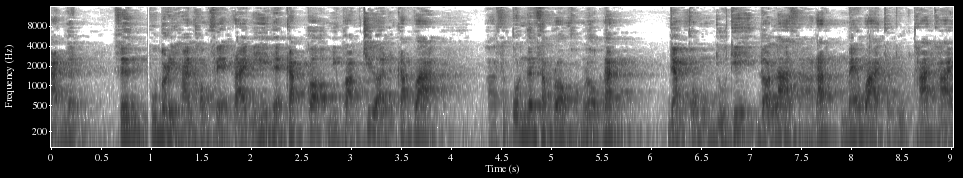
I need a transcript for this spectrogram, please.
การเงิน ซึ่งผู้บริหารของเฟดรายนี้เนี่ยครับก็มีความเชื่อนะครับว่าสกุลเงินสำรองของโลกนั้น ยังคงอยู่ที่ดอลลาร์สหรัฐแม้ว่าจะถูกท้าทาย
